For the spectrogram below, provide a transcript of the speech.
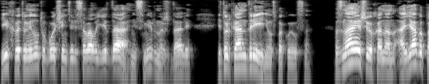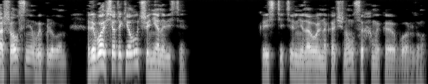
Их в эту минуту больше интересовала еда, они смирно ждали. И только Андрей не успокоился. «Знаешь, Йоханан, а я бы пошел с ним», — выпалил он. «Любовь все-таки лучше ненависти». Креститель недовольно качнулся, хмыкая в борду.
